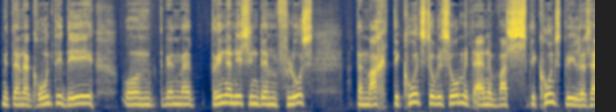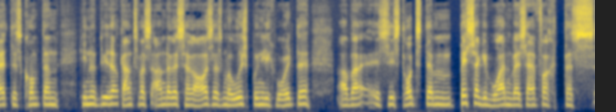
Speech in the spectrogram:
mit einer Grundidee und wenn man drinnen ist in dem Fluss, dann macht die Kunst sowieso mit einem, was die Kunst will. Das heißt, es kommt dann hin und wieder ganz was anderes heraus, als man ursprünglich wollte. Aber es ist trotzdem besser geworden, weil es einfach das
